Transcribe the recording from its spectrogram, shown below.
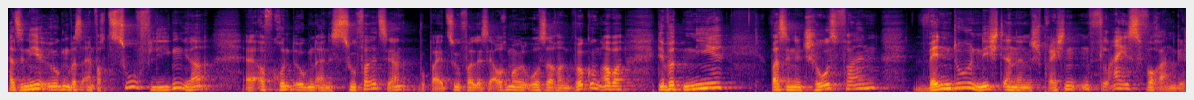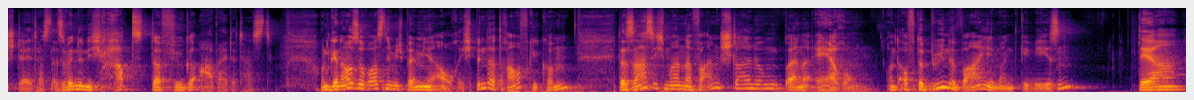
also nie irgendwas einfach zufliegen, ja, äh, aufgrund irgendeines Zufalls, ja, wobei Zufall ist ja auch immer Ursache und Wirkung, aber dir wird nie was in den Schoß fallen, wenn du nicht einen entsprechenden Fleiß vorangestellt hast, also wenn du nicht hart dafür gearbeitet hast. Und genauso war es nämlich bei mir auch. Ich bin da drauf gekommen, da saß ich mal in einer Veranstaltung bei einer Ehrung und auf der Bühne war jemand gewesen, der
